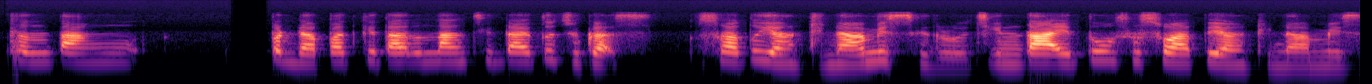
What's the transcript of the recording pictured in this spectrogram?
tentang pendapat kita tentang cinta itu juga sesuatu yang dinamis gitu loh. Cinta itu sesuatu yang dinamis.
